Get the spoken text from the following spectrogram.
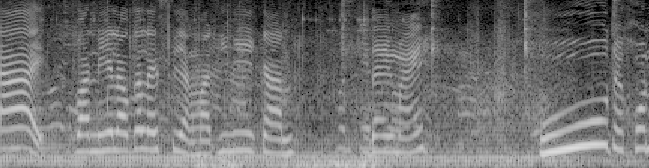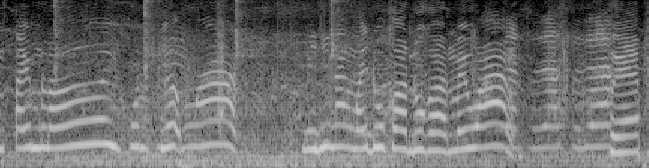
ได้ วันนี้เราก็เลยเสี่ยงมาที่นี่กัน แดงไหม อู้แต่คนเต็มเลย คนเยอะมาก มีที่นั่งไหมดูก่อนดูก่อนไม่ว่างเสื้อเสื้อเผื่อแพ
